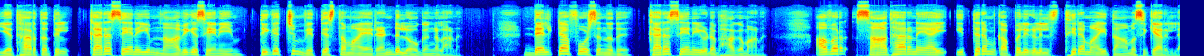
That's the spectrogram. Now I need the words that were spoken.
യഥാർത്ഥത്തിൽ കരസേനയും നാവികസേനയും തികച്ചും വ്യത്യസ്തമായ രണ്ട് ലോകങ്ങളാണ്. ഡെൽറ്റ ഫോഴ്സ് എന്നത് കരസേനയുടെ ഭാഗമാണ്. അവർ സാധാരണയായി ഇത്തരം കപ്പലുകളിൽ സ്ഥിരമായി താമസിക്കാറില്ല.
